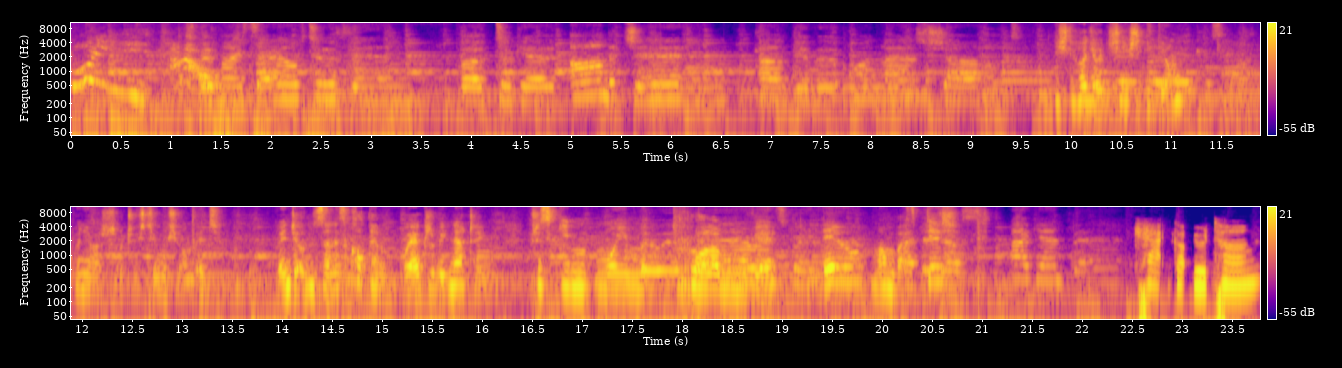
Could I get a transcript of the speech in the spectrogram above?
boli! Au! myself too thin, but took it on the chin. Jeśli chodzi o dzisiejszy idiom, ponieważ oczywiście musi on być, będzie on związany z kotem, bo jak żeby inaczej. Wszystkim moim trollom mówię hello, mam was gdzieś. Cat got your tongue?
